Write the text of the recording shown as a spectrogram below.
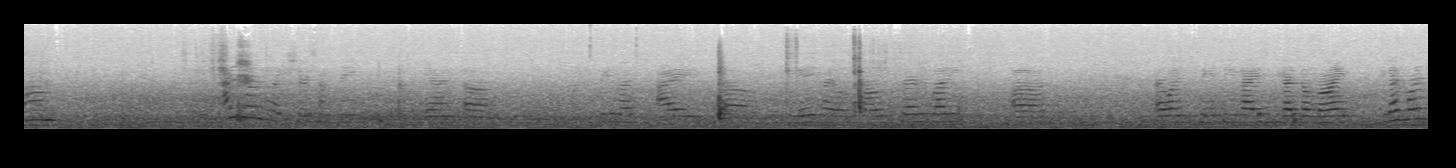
Um, I just wanted to like share something, and um. I um, made my own song for everybody. Uh, I wanted to sing it to you guys. If you guys don't mind, you guys mind? No, we don't. Come right here. No,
